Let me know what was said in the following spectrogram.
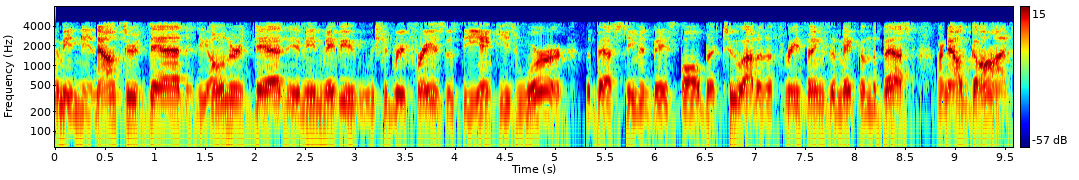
I mean, the announcer's dead, the owner's dead. I mean, maybe we should rephrase this: the Yankees were the best team in baseball, but two out of the three things that make them the best are now gone.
